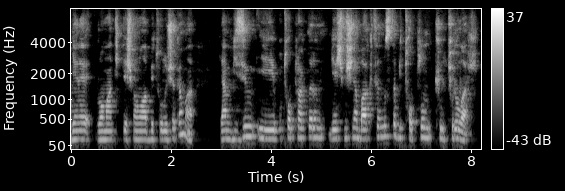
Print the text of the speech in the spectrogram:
gene romantikleşme muhabbeti olacak ama yani bizim e, bu toprakların geçmişine baktığımızda bir toplum kültürü var.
